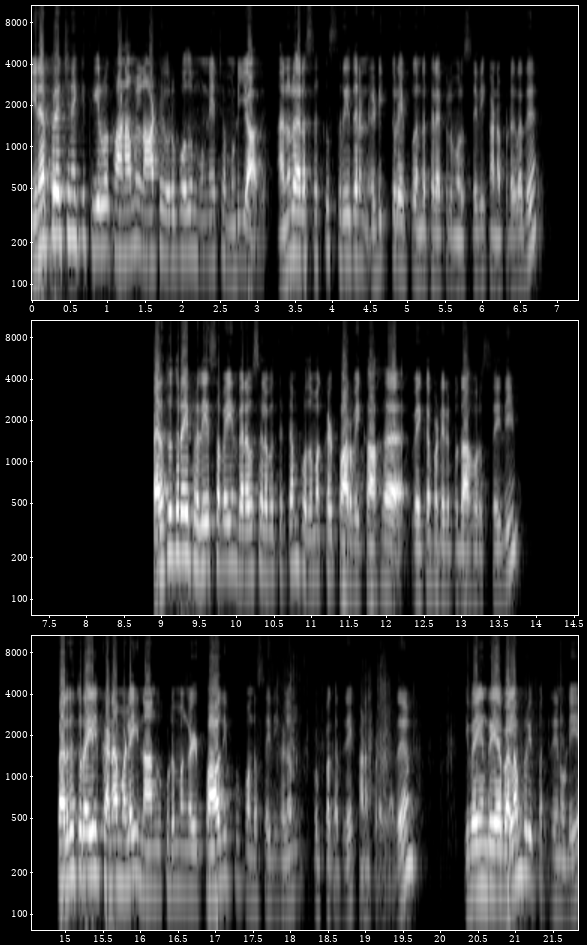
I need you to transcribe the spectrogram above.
இனப்பிரச்சனைக்கு தீர்வு காணாமல் நாட்டை ஒருபோதும் முன்னேற்ற முடியாது. அனுர அரசுக்கு ஸ்ரீதரன் இடித்துரைப்பு என்ற தலைப்பிலும் ஒரு செய்தி காணப்படுகிறது. பருத்துத்துறை பிரதேச சபையின் வரவு செலவு திட்டம் பொதுமக்கள் பார்வைக்காக வைக்கப்பட்டிருப்பதாக ஒரு செய்தி. பருத்துத்துறையில் கனமழை நான்கு குடும்பங்கள் பாதிப்பு போன்ற செய்திகளும் உட்பக்கத்திலே காணப்படுகிறது. இவை இன்றைய பலம்புரி பத்திரினுடைய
